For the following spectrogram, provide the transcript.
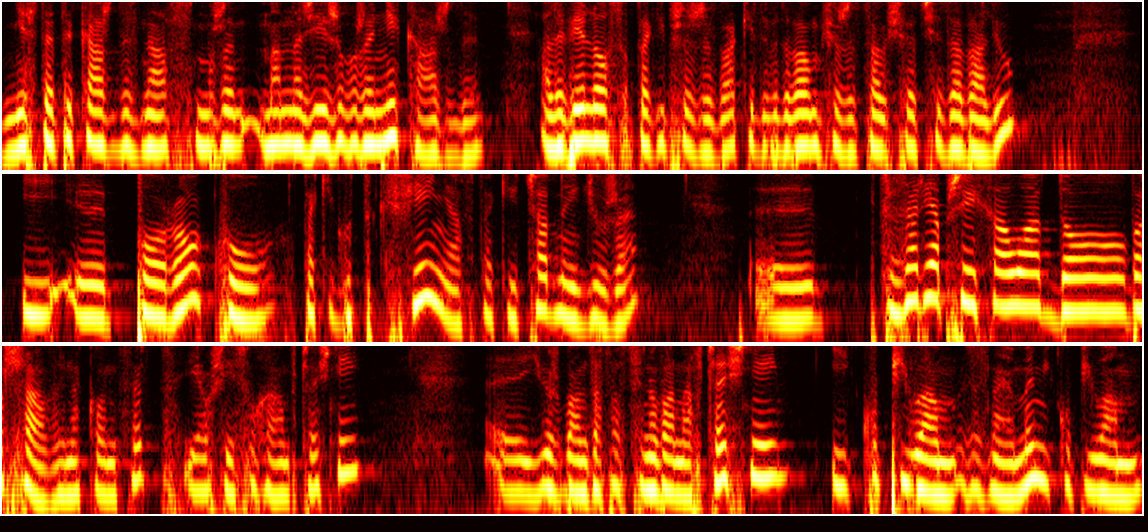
niestety każdy z nas, może, mam nadzieję, że może nie każdy, ale wiele osób taki przeżywa, kiedy wydawało mi się, że cały świat się zawalił. I e, po roku takiego tkwienia w takiej czarnej dziurze, Cezaria przyjechała do Warszawy na koncert. Ja już jej słuchałam wcześniej. Już byłam zafascynowana wcześniej i kupiłam ze znajomymi, kupiłam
